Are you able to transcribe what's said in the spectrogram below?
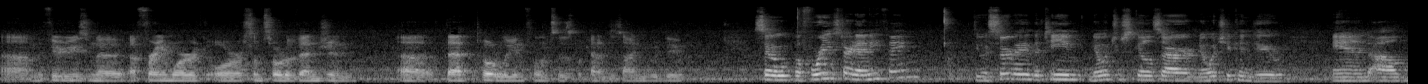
um, if you're using a, a, framework or some sort of engine, uh, that totally influences what kind of design you would do. So before you start anything, do a survey of the team, know what your skills are, know what you can do, and I'll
